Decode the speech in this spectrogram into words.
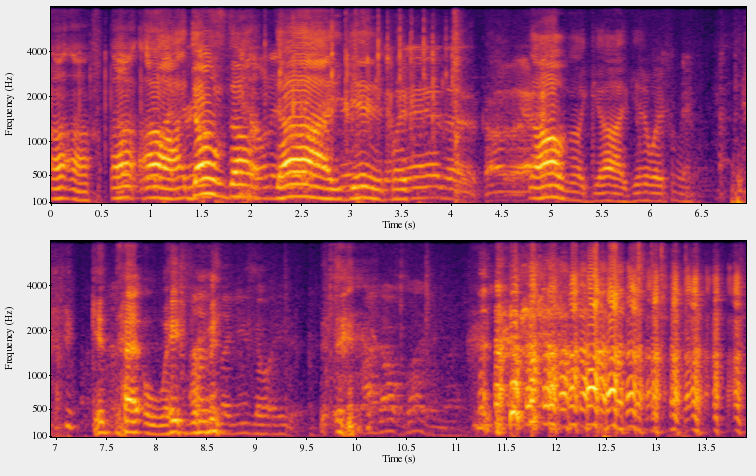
Uh uh. Uh Like uh. Don't don't. on it. Ah, you get it. on Like, oh my god. Get away from me. Get that away from don't me. think he's gonna eat it. I don't blame him. man.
